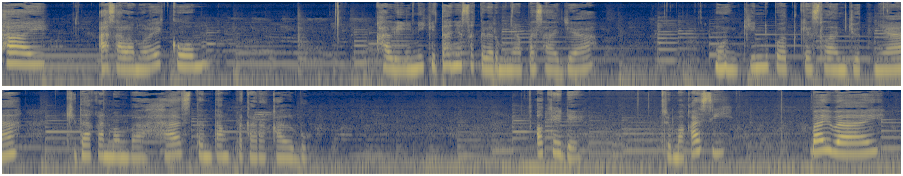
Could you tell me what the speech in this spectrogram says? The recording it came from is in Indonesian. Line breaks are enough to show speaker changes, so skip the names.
Hai, Assalamualaikum. Kali ini kita hanya sekedar menyapa saja. Mungkin di podcast selanjutnya kita akan membahas tentang perkara kalbu. Oke deh, terima kasih. Bye-bye.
